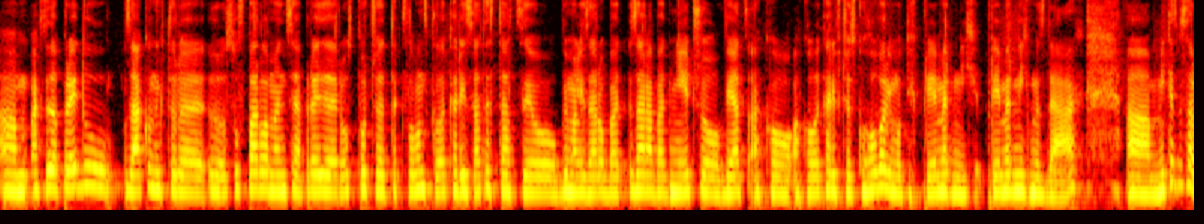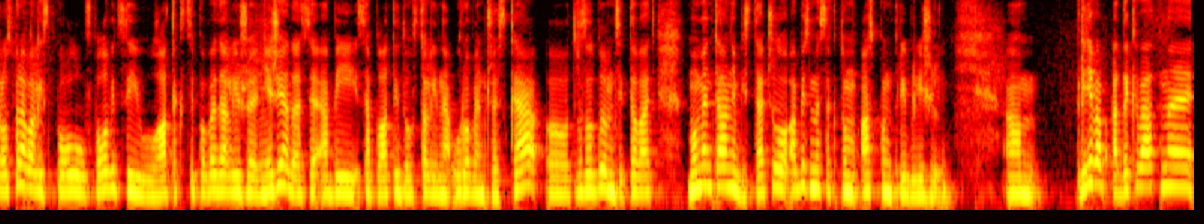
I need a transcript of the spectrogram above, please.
Ak teda prejdú zákony, ktoré uh, sú v parlamente a prejde aj rozpočet, tak slovenskí lekári s atestáciou by mali zarobať, zarábať niečo viac ako, ako lekári v Česku. Hovorím o tých priemerných, priemerných mzdách. A my keď sme sa rozprávali spolu v polovici júla, tak ste povedali, že nežiadate, aby sa platy dostali na úroveň Česka. Uh, teraz budem citovať. Momentálne by stačilo, aby sme sa k tomu aspoň priblížili. Um, Príde vám adekvátne e,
